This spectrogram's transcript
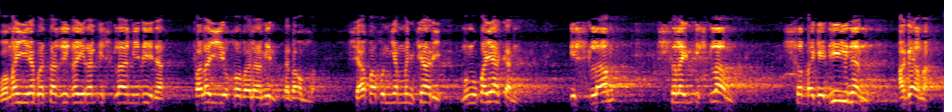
Wa may yabtaghi ghayra al-islam dinan falan yuqbala min kata Allah. Siapapun yang mencari, mengupayakan Islam selain Islam sebagai dinan agama.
